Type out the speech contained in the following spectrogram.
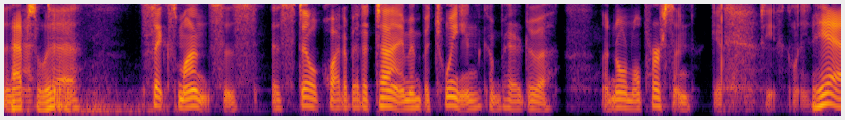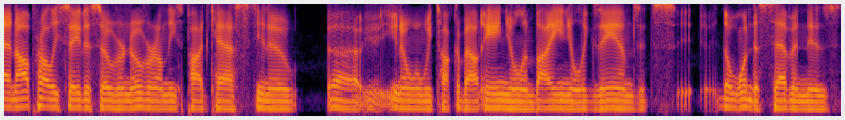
And Absolutely. That, uh, six months is is still quite a bit of time in between compared to a, a normal person getting their teeth cleaned. Yeah, and I'll probably say this over and over on these podcasts. You know, uh, you know, when we talk about annual and biannual exams, it's the one to seven is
